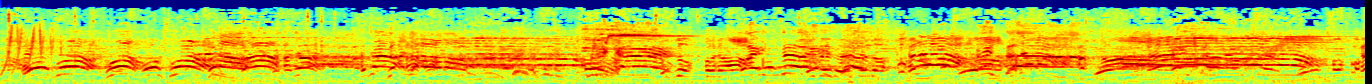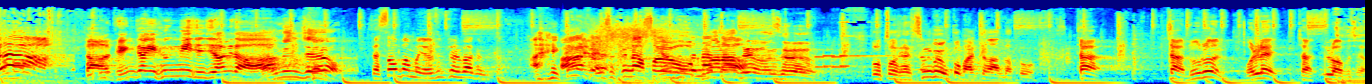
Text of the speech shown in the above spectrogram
오, 좋아, 좋아, 오, 좋아. 가자, 가자, 가자, 가자. 됐어, 됐어. 자, 굉장히 흥미진진합니다. 민재요. 자, 서브 한번 연습 좀 해봐도 됩니까? 아니, 아, 끝났어요. 연습 끝났어요. 연습 끝났죠? 그만하세요, 연습. 또, 또, 승부욕 또 발등한다, 또. 자, 자, 룰은 원래, 자, 일로 와보세요.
